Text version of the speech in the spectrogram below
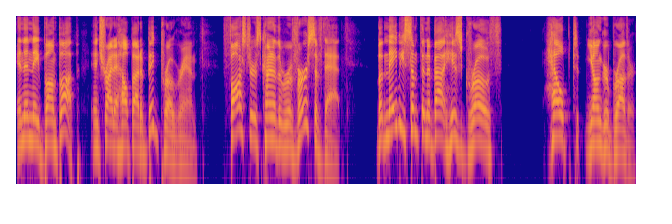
and then they bump up and try to help out a big program. Foster is kind of the reverse of that. But maybe something about his growth helped younger brother.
